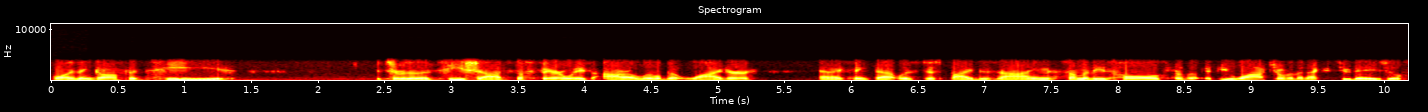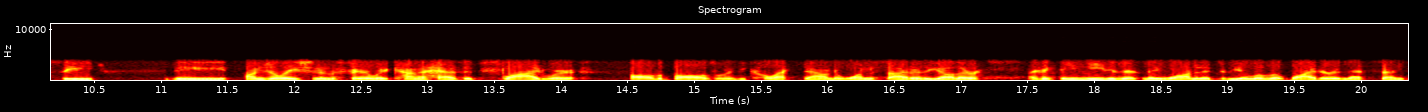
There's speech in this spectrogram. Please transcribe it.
Well, I think off the tee, in terms of the tee shots, the fairways are a little bit wider, and I think that was just by design. Some of these holes, for the if you watch over the next two days, you'll see the undulation in the fairway kind of has it slide where all the balls will maybe collect down to one side or the other. I think they needed it and they wanted it to be a little bit wider in that sense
